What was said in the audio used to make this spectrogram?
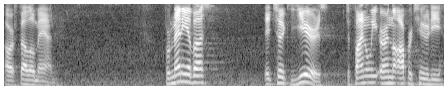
our fellow man. For many of us, it took years to finally earn the opportunity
